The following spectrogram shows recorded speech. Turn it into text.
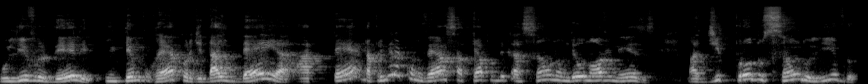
o livro dele em tempo recorde, da ideia até, da primeira conversa até a publicação, não deu nove meses, mas de produção do livro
